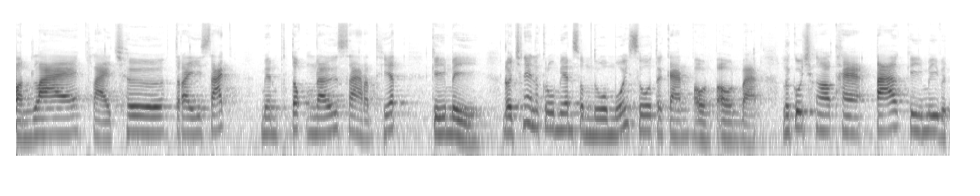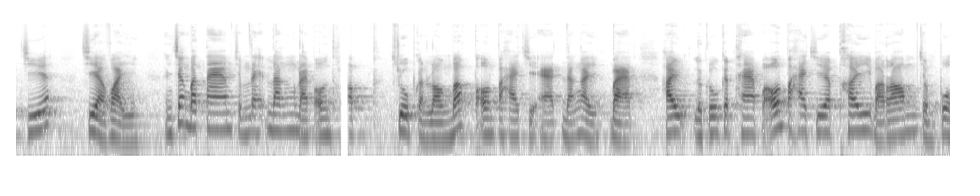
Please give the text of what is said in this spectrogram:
បន្លែផ្លែឈើត្រីសាច់មានផ្ទុកនៅសារធាតុគីមីដូច្នេះលោកគ្រូមានសំណួរមួយសួរទៅកាន់បងប្អូនបាទលោកគ្រូឆ្ងល់ថាតើគីមីវិទ្យាជាអ្វី អញ្ចឹងបើតាមចំណេះដឹងដែលបងប្អូនធ្លាប់ជួបកន្លងមកបងអូនប្រហែលជាអាចដឹងហើយបាទហើយលោកគ្រូគិតថាបងអូនប្រហែលជាភ័យបារម្ភចំពោះ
